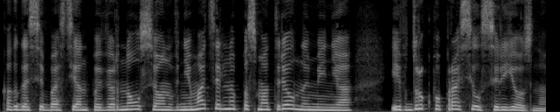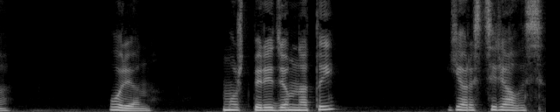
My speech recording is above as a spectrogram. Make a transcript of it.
Когда Себастьян повернулся, он внимательно посмотрел на меня и вдруг попросил серьезно. «Ориан, может, перейдем на «ты»?» Я растерялась.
